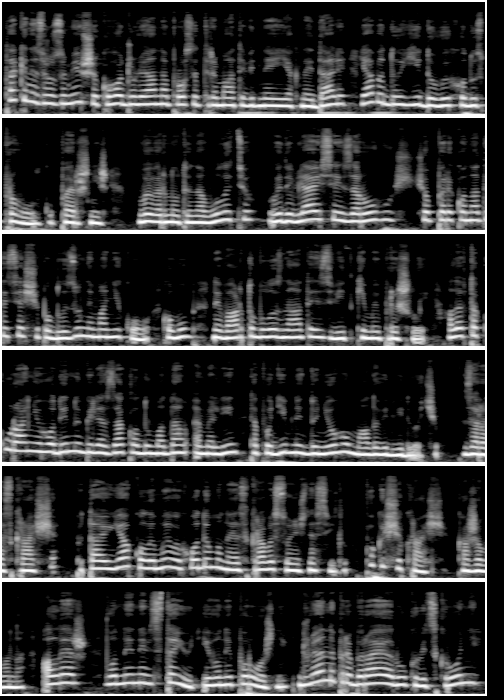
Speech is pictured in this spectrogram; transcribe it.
Так і не зрозумівши, кого Джуліана просить тримати від неї якнайдалі, я веду її до виходу з провулку, перш ніж вивернути на вулицю, видивляюся із за рогу, щоб переконатися, що поблизу нема нікого, кому б не варто було знати, звідки ми прийшли. Але в таку ранню годину біля закладу мадам Емелін та подібних до нього мало відвідувачів. Зараз краще? Питаю я, коли ми виходимо на яскраве сонячне світло. Поки що краще, каже вона. Але ж вони не відстають і вони порожні. Джуліана прибирає руку від скроні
